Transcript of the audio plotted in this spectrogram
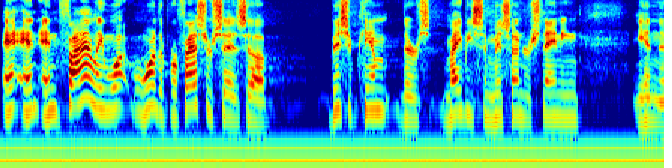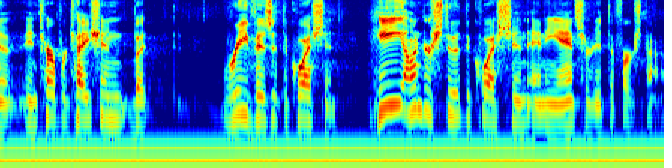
And, and, and finally, one of the professors says, uh, Bishop Kim, there's maybe some misunderstanding in the interpretation, but revisit the question. He understood the question and he answered it the first time.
